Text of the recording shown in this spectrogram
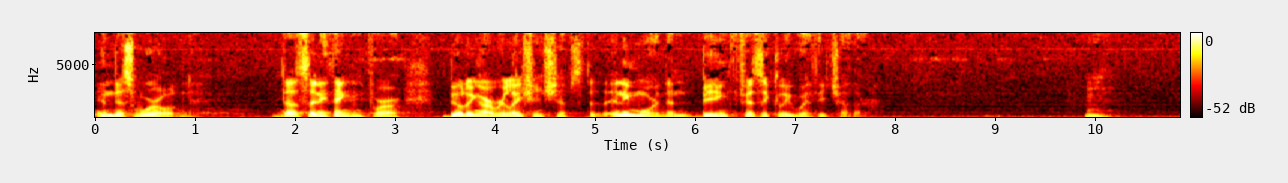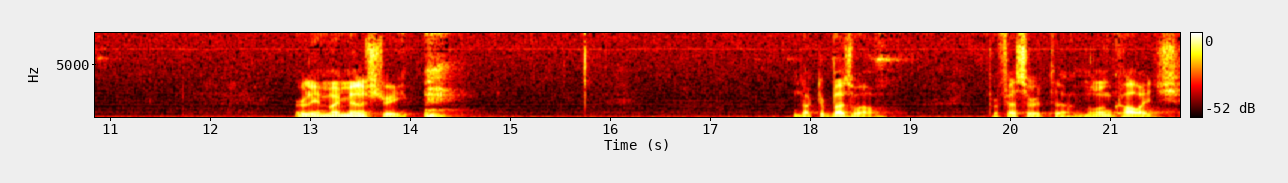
in this world does anything for building our relationships any more than being physically with each other. Hmm. Early in my ministry, Dr. Buswell, professor at uh, Malone College,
